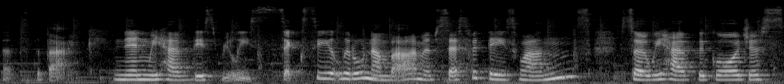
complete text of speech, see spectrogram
that's the back. And then we have this really sexy little number. I'm obsessed with these ones. So we have the gorgeous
